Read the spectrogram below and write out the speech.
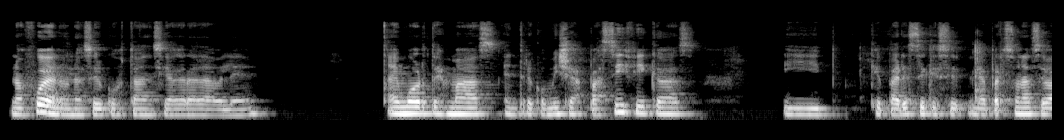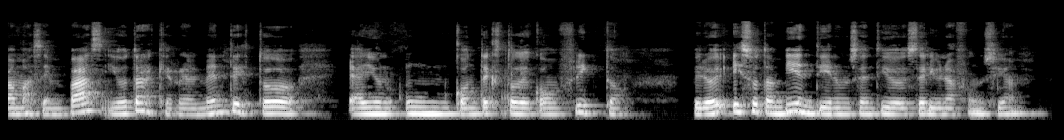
no fue en una circunstancia agradable. ¿eh? Hay muertes más, entre comillas, pacíficas y que parece que la persona se va más en paz y otras que realmente es todo, hay un, un contexto de conflicto. Pero eso también tiene un sentido de ser y una función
